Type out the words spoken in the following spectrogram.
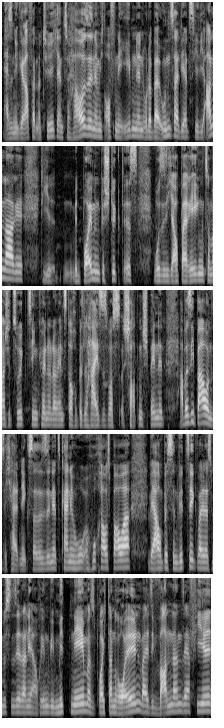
Also eine Giraffe hat natürlich ein Zuhause, nämlich offene Ebenen oder bei uns halt jetzt hier die Anlage, die mit Bäumen bestückt ist, wo sie sich auch bei Regen zum Beispiel zurückziehen können oder wenn es doch ein bisschen heiß ist, was Schatten spendet. Aber sie bauen sich halt nichts. Also sie sind jetzt keine Hochhausbauer. Wäre auch ein bisschen witzig, weil das müssen sie dann ja auch irgendwie mitnehmen. Also es bräuchte dann Rollen, weil sie wandern sehr viel.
